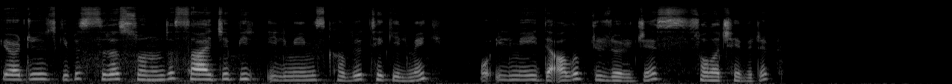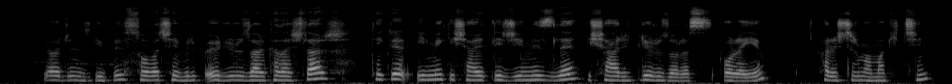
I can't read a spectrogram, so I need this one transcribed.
Gördüğünüz gibi sıra sonunda sadece bir ilmeğimiz kalıyor. Tek ilmek. O ilmeği de alıp düz öreceğiz. Sola çevirip. Gördüğünüz gibi sola çevirip örüyoruz arkadaşlar. Tekrar ilmek işaretleyicimizle işaretliyoruz orası, orayı. Karıştırmamak için.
